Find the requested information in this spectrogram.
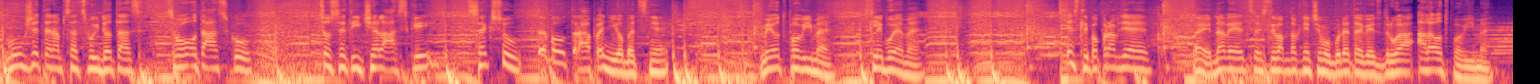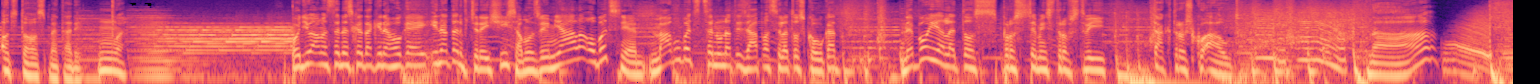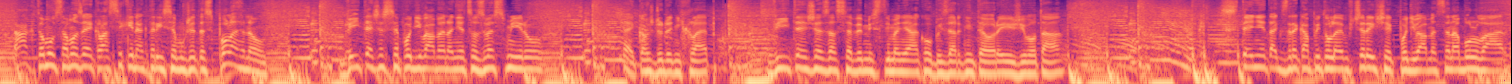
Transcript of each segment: Můžete napsat svůj dotaz, svou otázku, co se týče lásky, sexu nebo trápení obecně. My odpovíme, slibujeme. Jestli popravdě, to je jedna věc, jestli vám to k něčemu bude, to je věc druhá, ale odpovíme. Od toho jsme tady. Mua. Podíváme se dneska taky na hokej, i na ten včerejší samozřejmě, ale obecně. Má vůbec cenu na ty zápasy letos koukat? Nebo je letos prostě mistrovství tak trošku out? No? A k tomu samozřejmě klasiky, na který se můžete spolehnout. Víte, že se podíváme na něco z vesmíru? To je každodenní chléb. Víte, že zase vymyslíme nějakou bizarní teorii života? Stejně tak zrekapitulujeme včerejšek, podíváme se na bulvár.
